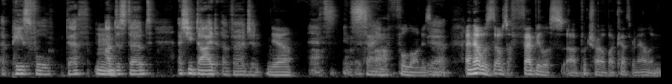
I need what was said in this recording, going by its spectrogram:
a peaceful death, Mm. undisturbed, and she died a virgin. Yeah. It's It's insane. ah, full on, isn't Yeah. it? And that was that was a fabulous uh, portrayal by Catherine Allen,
